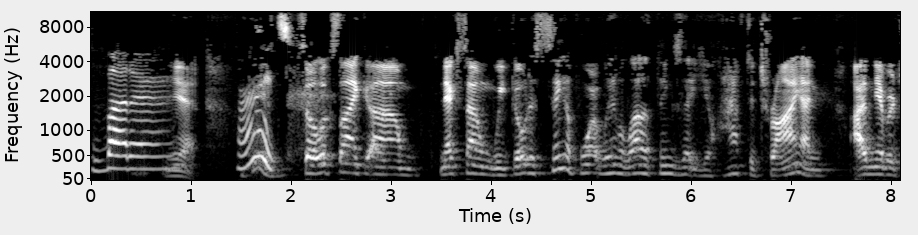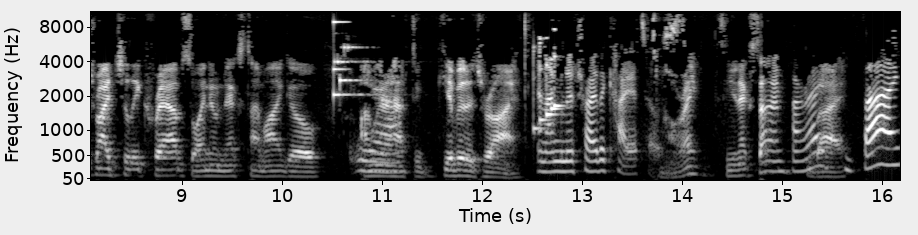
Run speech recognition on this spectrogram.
Toast, butter. Yeah. All right. So it looks like um, next time we go to Singapore, we have a lot of things that you'll have to try. And I've never tried chili crab, so I know next time I go, I'm going to have to give it a try. And I'm going to try the kaya toast. All right. See you next time. All right. Bye.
